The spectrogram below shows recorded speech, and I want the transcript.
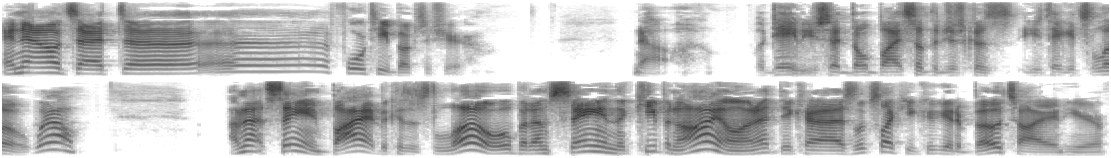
and now it's at uh, 14 bucks a share. Now, well, Dave, you said don't buy something just because you think it's low. Well, I'm not saying buy it because it's low, but I'm saying that keep an eye on it because it looks like you could get a bow tie in here.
